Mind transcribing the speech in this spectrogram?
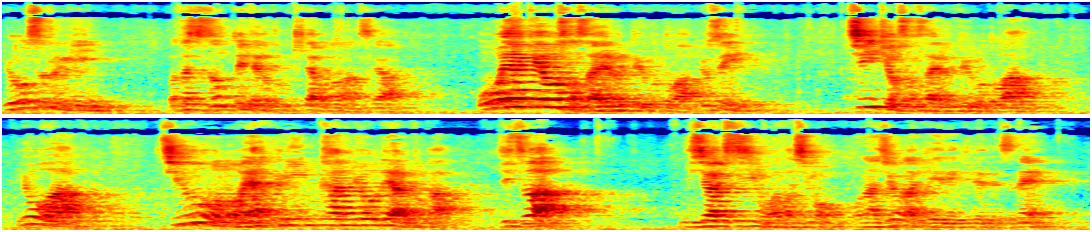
要するに私ずっと言ってきたことなんですが公を支えるということは要するに地域を支えるということは要は中央のお役人官僚であるとか実は西脇知事も私も同じような経歴でですね、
